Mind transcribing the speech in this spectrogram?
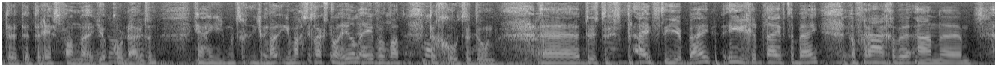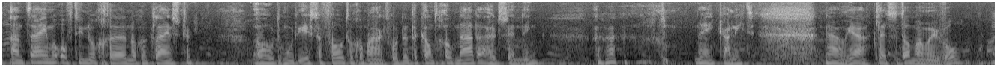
de, de, de rest van eh, je kornuiten... Ja, je, moet, je, mag, je mag straks nog heel even wat de groeten doen. Eh, dus, dus blijf er hierbij. Ingrid blijft erbij. Dan vragen we aan, eh, aan Tijmen of hij nog, eh, nog een klein stukje... Oh, er moet eerst een foto gemaakt worden. Dat kan toch ook na de uitzending? nee, kan niet. Nou ja, klets het dan maar mee vol.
